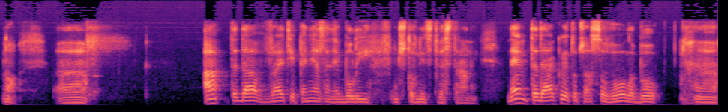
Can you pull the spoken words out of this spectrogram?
No. Uh, a teda vraj tie peniaze neboli v účtovníctve strany. Neviem teda, ako je to časovo, lebo uh,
